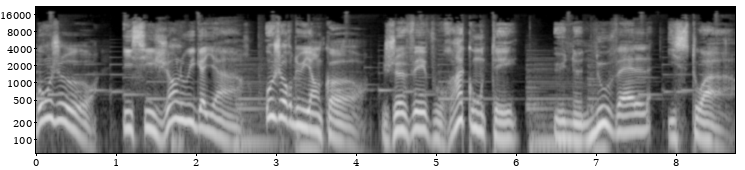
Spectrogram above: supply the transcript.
Bonjour, ici Jean-Louis Gaillard. Aujourd'hui encore, je vais vous raconter une nouvelle histoire.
